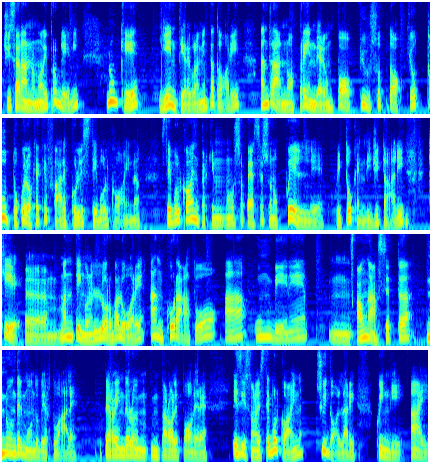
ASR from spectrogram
ci saranno nuovi problemi, nonché gli enti regolamentatori andranno a prendere un po' più sott'occhio tutto quello che ha a che fare con le stablecoin Stablecoin, per chi non lo sapesse, sono quelle, quei token digitali che eh, mantengono il loro valore ancorato a un bene, mh, a un asset non del mondo virtuale, per renderlo in, in parole povere. Esistono le stablecoin sui dollari, quindi hai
